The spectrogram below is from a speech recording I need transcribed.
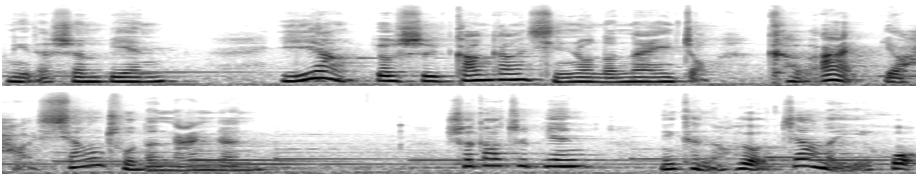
你的身边，一样又是刚刚形容的那一种可爱又好相处的男人。说到这边，你可能会有这样的疑惑：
